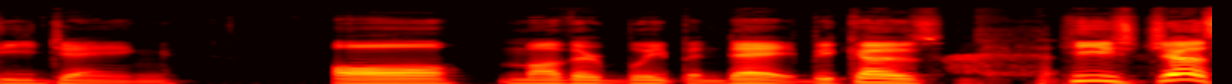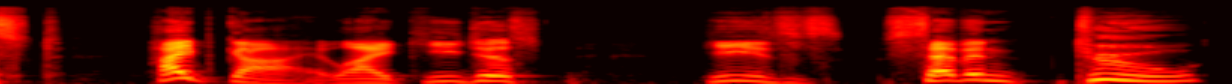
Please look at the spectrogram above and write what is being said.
DJing all mother bleeping day because he's just hype guy. Like he just he's seven two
